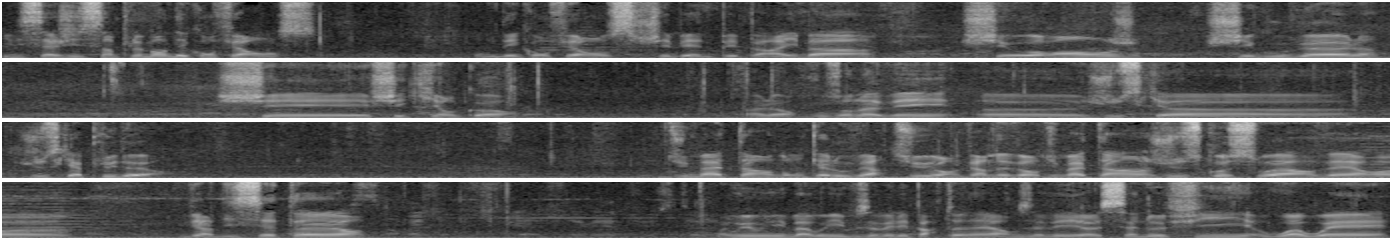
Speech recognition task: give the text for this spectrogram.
Il s'agit simplement des conférences. Donc des conférences chez BNP Paribas, chez Orange, chez Google, chez, chez qui encore Alors, vous en avez euh, jusqu'à jusqu'à plus d'heures. Du matin, donc à l'ouverture, vers 9h du matin, jusqu'au soir, vers... Euh, vers 17h. Oui, oui, bah oui, vous avez les partenaires. Vous avez euh, Sanofi, Huawei,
